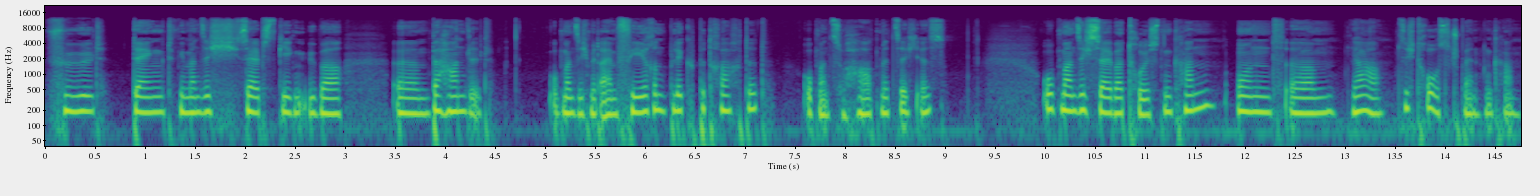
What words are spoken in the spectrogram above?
fühlt, denkt, wie man sich selbst gegenüber äh, behandelt. Ob man sich mit einem fairen Blick betrachtet, ob man zu hart mit sich ist, ob man sich selber trösten kann und ähm, ja, sich Trost spenden kann.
